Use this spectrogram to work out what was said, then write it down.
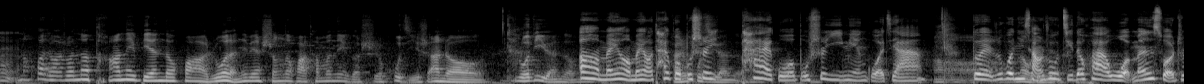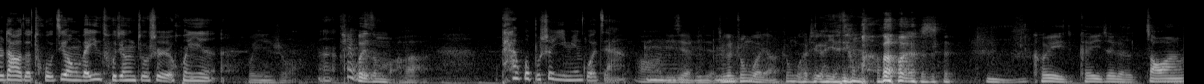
嗯。那换句话说，那他那边的话，如果在那边生的话，他们那个是户籍是按照落地原则吗？嗯，没有没有，泰国不是泰国不是移民国家。哦，哦哦对，如果你想入籍的话，我们所知道的途径，唯一的途径就是婚姻。婚姻是吧？嗯泰国也这么麻烦？泰国不是移民国家。哦，嗯理解理解，就跟中国一样，中国这个也挺麻烦，好像是。嗯，可以可以，这个招安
